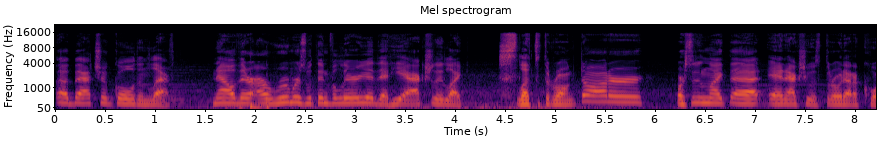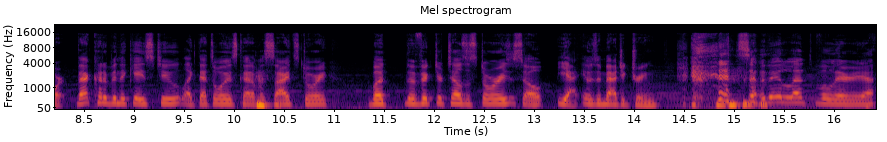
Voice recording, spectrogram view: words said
uh, batch of gold and left. Now there are rumors within Valyria that he actually like slept with the wrong daughter or something like that, and actually was thrown out of court. That could have been the case too. Like that's always kind of a side story. But the victor tells the stories, so yeah, it was a magic dream. so they left Valyria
